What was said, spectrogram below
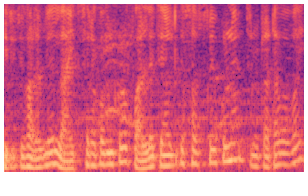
ভিডিওটি ভালো লাগলে লাইক শেয়ার কমেন্ট করো। পারলে চ্যানেলটিকে সাবস্ক্রাইব করে চলো, টাটা বাবাই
